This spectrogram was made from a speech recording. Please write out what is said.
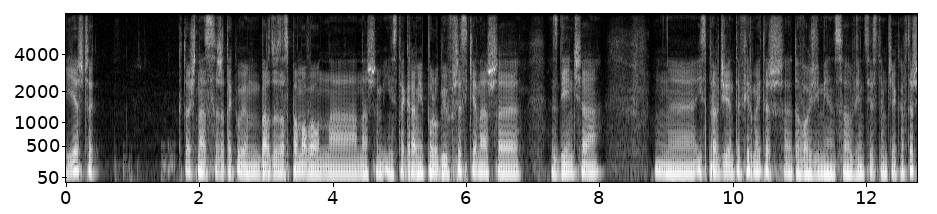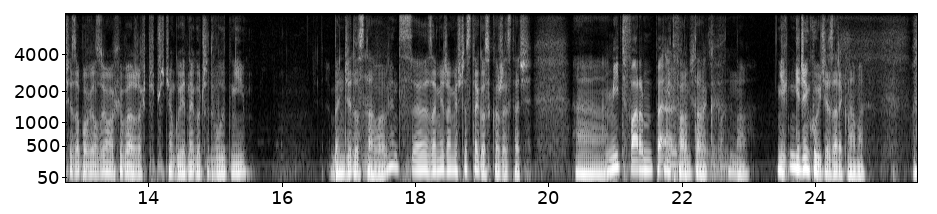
I jeszcze ktoś nas, że tak powiem, bardzo zaspamował na naszym Instagramie, polubił wszystkie nasze zdjęcia e, i sprawdziłem tę firmę i też dowozi mięso, więc jestem ciekaw. Też się zobowiązują chyba, że w przeciągu jednego czy dwóch dni będzie Mhm. dostawa, więc e, zamierzam jeszcze z tego skorzystać. E, Meatfarm.pl. Meat Farm, się tak. nazywa. No. Nie, nie dziękujcie za reklamę.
